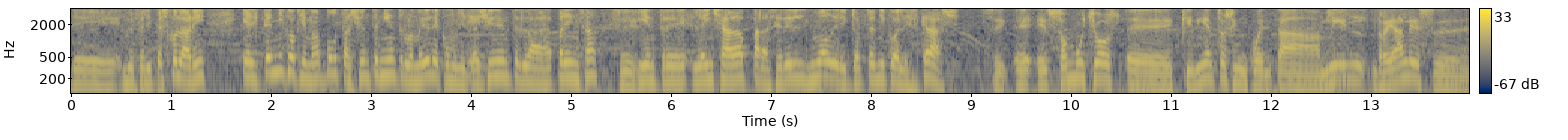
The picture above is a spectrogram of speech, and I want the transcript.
de Luis Felipe Escolari, el técnico que más votación tenía entre los medios de comunicación, entre la prensa Sí. y entre la hinchada para ser el nuevo director técnico del Scratch. Sí, eh, eh, son muchos, eh, 550 mil reales, eh,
